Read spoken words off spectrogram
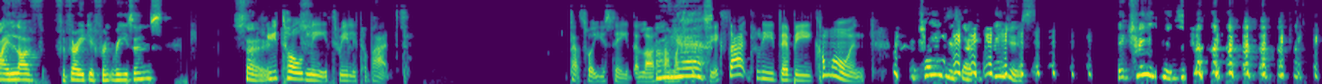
I love for very different reasons. So you told me Three Little Bats. That's what you say the last oh, time yes. I spoke to you. Exactly, Debbie. Come on. It changes, though. It changes. it changes.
